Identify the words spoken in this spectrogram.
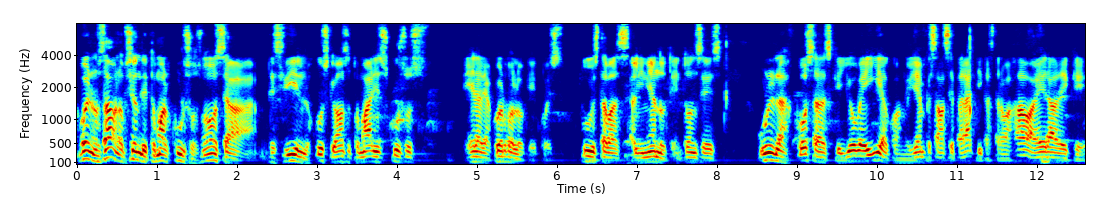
bueno, nos daban la opción de tomar cursos, ¿no? O sea, decidir en los cursos que vamos a tomar y esos cursos era de acuerdo a lo que pues tú estabas alineándote. Entonces, una de las cosas que yo veía cuando ya empezaba a hacer prácticas, trabajaba, era de que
